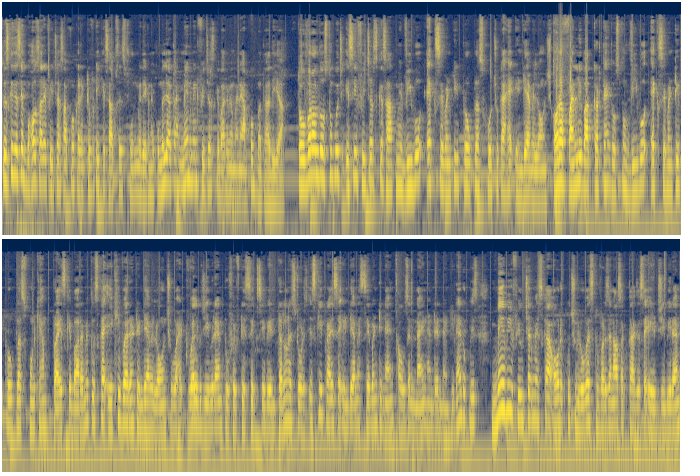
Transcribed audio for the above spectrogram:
तो इसके जैसे बहुत सारे फीचर्स आपको कनेक्टिविटी के हिसाब से इस फ़ोन में देखने को मिल जाता है। मेन मेन फीचर्स के बारे में मैंने आपको बता दिया। तो ओवरऑल दोस्तों, कुछ इसी फीचर्स के साथ में Vivo X70 Pro Plus हो चुका है इंडिया में लॉन्च और अब फाइनली बात करते हैं दोस्तों, Vivo X70 Pro Plus फ़ोन के हम प्राइस के बारे में। तो इसका एक ही वेरिएंट इंडिया में लॉन्च हुआ है twelve GB RAM two fifty six GB internal storage इसकी प्राइस है इंडिया में seventy nine thousand nine hundred ninety nine rupees मे भी फ्यूचर में इसका और कुछ लोवेस्ट वर्जन आ सकता है, जैसे एट जीबी रैम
